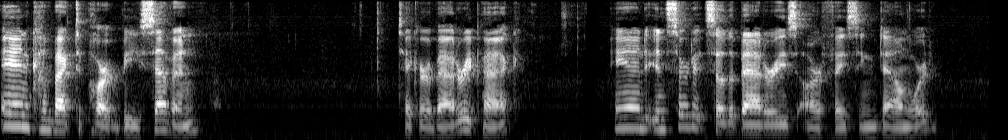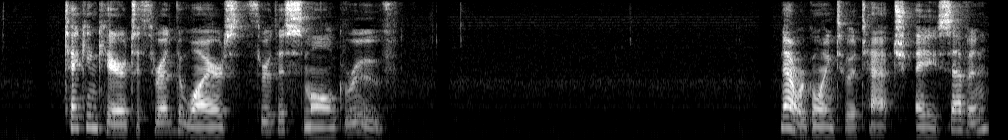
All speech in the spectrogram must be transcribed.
And come back to part B7. Take our battery pack and insert it so the batteries are facing downward, taking care to thread the wires through this small groove. Now we're going to attach A7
